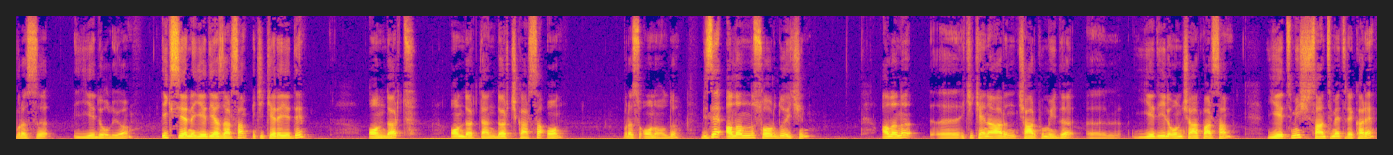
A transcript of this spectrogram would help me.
Burası 7 oluyor. x yerine 7 yazarsam 2 kere 7 14. 14'ten 4 çıkarsa 10. Burası 10 oldu. Bize alanını sorduğu için alanı e, iki kenarın çarpımıydı. 7 ile 10'u çarparsam 70 santimetre kare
